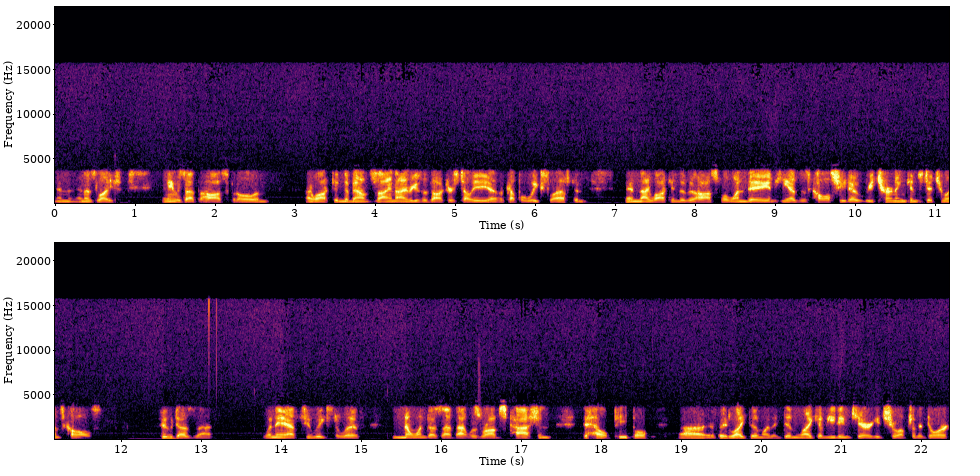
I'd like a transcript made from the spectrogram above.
in, in his life, and he was at the hospital. And I walked into Mount Sinai because the doctors tell you you have a couple weeks left, and and I walk into the hospital one day, and he has his call sheet out, returning constituents' calls. Who does that when they have two weeks to live? No one does that. That was Rob's passion to help people. Uh, if they liked him or they didn't like him, he didn't care. He'd show up to the door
